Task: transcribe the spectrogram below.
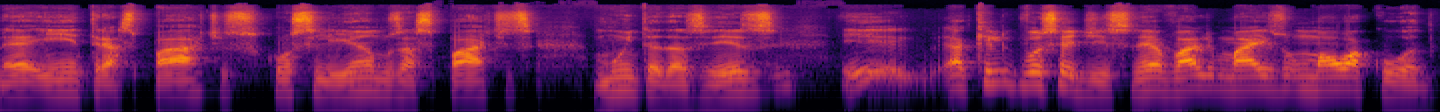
né, entre as partes, conciliamos as partes muitas das vezes, e aquilo que você disse, né, vale mais um mau acordo.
